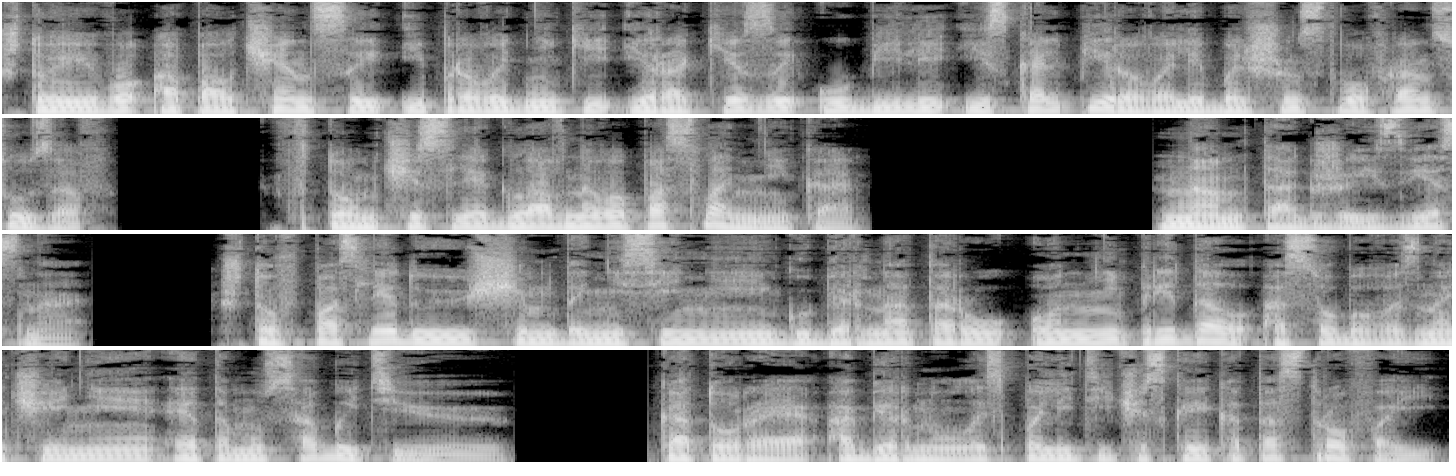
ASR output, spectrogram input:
что его ополченцы и проводники-иракезы убили и скальпировали большинство французов, в том числе главного посланника. Нам также известно, что в последующем донесении губернатору он не придал особого значения этому событию, которое обернулось политической катастрофой.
